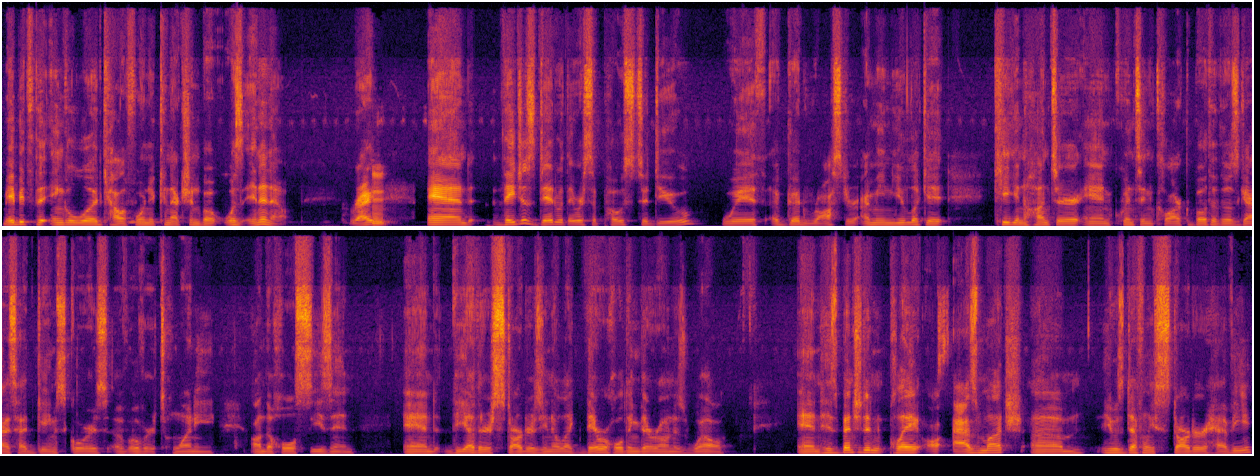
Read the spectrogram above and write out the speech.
maybe it's the Inglewood, California connection, but was in and out. Right. Hmm. And they just did what they were supposed to do with a good roster. I mean, you look at Keegan Hunter and Quentin Clark, both of those guys had game scores of over 20 on the whole season. And the other starters, you know, like they were holding their own as well. And his bench didn't play as much. Um, he was definitely starter heavy,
